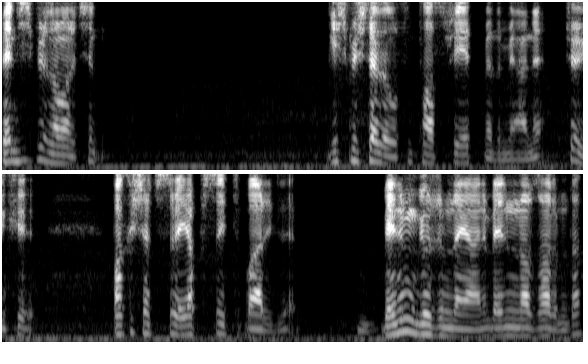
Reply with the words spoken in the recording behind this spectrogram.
ben hiçbir zaman için geçmişte de olsun tasfiye etmedim yani. Çünkü bakış açısı ve yapısı itibariyle benim gözümde yani benim nazarımda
